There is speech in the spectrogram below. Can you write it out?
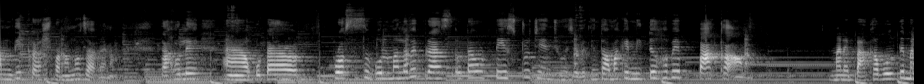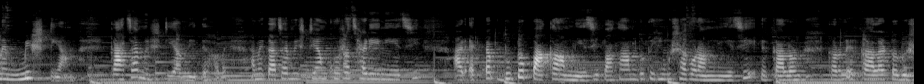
আম দিয়ে ক্রাশ বানানো যাবে না। তাহলে ওটা প্রসেসে গোলমাল হবে প্লাস ওটাও টেস্টও চেঞ্জ হয়ে যাবে। কিন্তু আমাকে নিতে হবে পাকা আম। মানে পাকা বলতে মানে মিষ্টি আম, কাঁচা মিষ্টি আম নিতে হবে। আমি কাঁচা মিষ্টি আম খোসা ছাড়িয়ে নিয়েছি, আর একটা দুটো পাকা আম নিয়েছি। পাকা আম, দুটো হিমসাগর আম নিয়েছি। এর কারণ কারণ এর কালারটা বেশ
